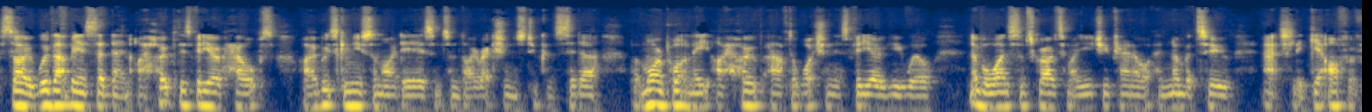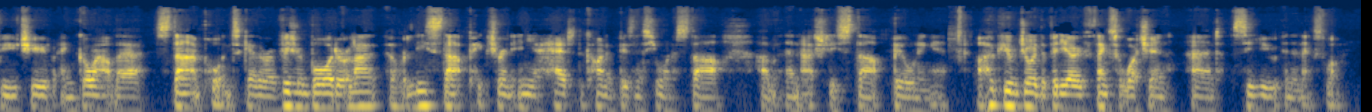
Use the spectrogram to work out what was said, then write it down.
So with that being said then, I hope this video helps. I hope it's given you some ideas and some directions to consider. But more importantly, I hope after watching this video, you will, number one, subscribe to my YouTube channel, and number two, actually get off of YouTube and go out there, start putting together a vision board or, at least start picturing in your head the kind of business you want to start um, and actually start building it. I hope you enjoyed the video. Thanks for watching and see you in the next one.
